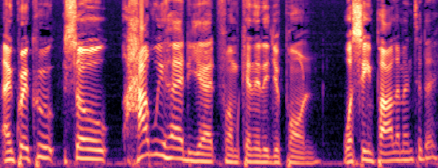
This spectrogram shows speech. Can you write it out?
And Kweku, so have we heard yet from Kennedy Agyapong? Was he in Parliament today?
